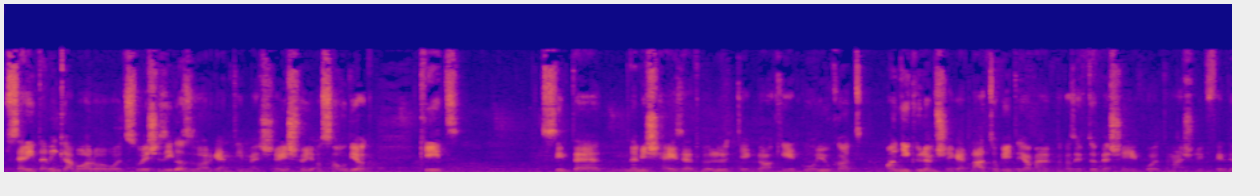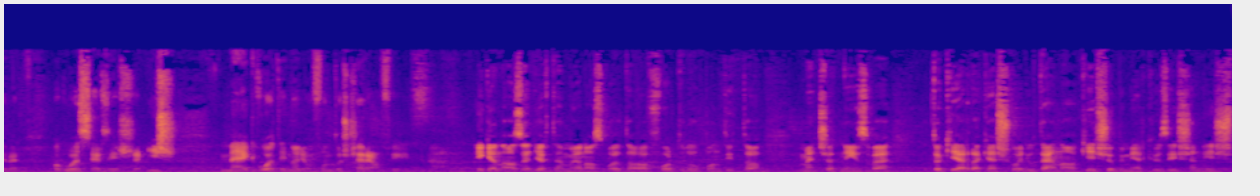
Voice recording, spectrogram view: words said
szerintem inkább arról volt szó, és ez igaz az argentin meccsre is, hogy a szaudiak két szinte nem is helyzetből lőtték be a két góljukat. Annyi különbséget látok, itt a japánoknak azért több esélyük volt a második fél a gólszerzésre is, meg volt egy nagyon fontos csere a fél. Igen, az egyértelműen az volt a fordulópont itt a meccset nézve. Tök érdekes, hogy utána a későbbi mérkőzésen is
